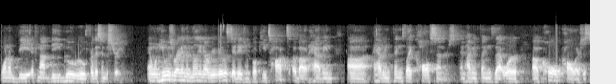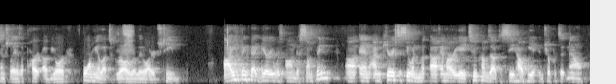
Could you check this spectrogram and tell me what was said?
one of the, if not the guru for this industry. And when he was writing the Millionaire Real Estate Agent book, he talked about having uh, having things like call centers and having things that were uh, cold callers essentially as a part of your formula to grow a really large team. I think that Gary was onto something, uh, and I'm curious to see when uh, MREA 2 comes out to see how he interprets it now.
